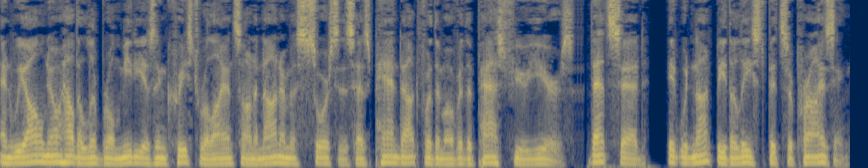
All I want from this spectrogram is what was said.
and we all know how the liberal media's increased reliance on anonymous sources has panned out for them over the past few years. That said, it would not be the least bit surprising,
